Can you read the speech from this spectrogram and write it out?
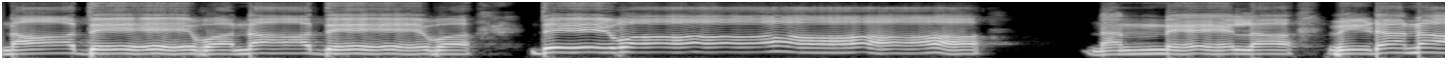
నా దేవ నా దేవ దేవా. నన్నేలా విడనాడితివి.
